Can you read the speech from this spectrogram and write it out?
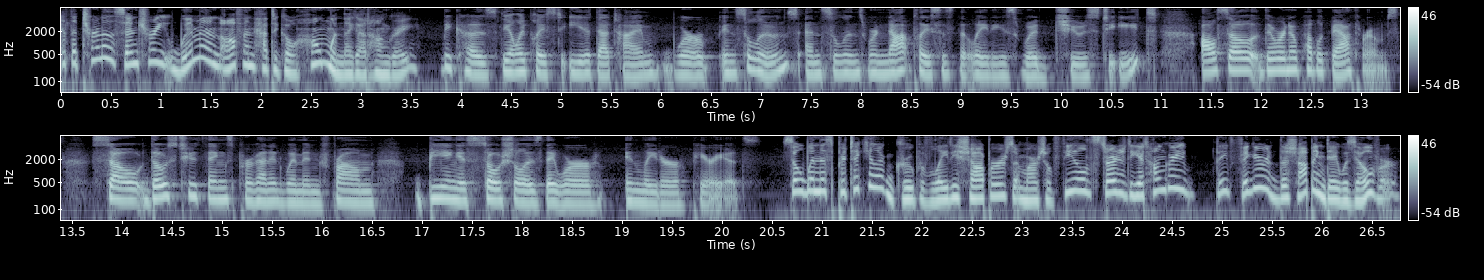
at the turn of the century, women often had to go home when they got hungry. Because the only place to eat at that time were in saloons, and saloons were not places that ladies would choose to eat. Also, there were no public bathrooms. So, those two things prevented women from being as social as they were in later periods. So, when this particular group of lady shoppers at Marshall Field started to get hungry, they figured the shopping day was over.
